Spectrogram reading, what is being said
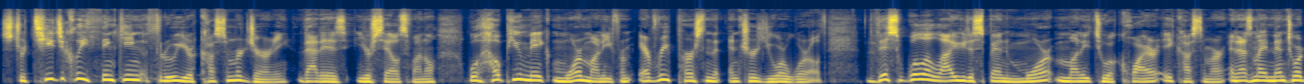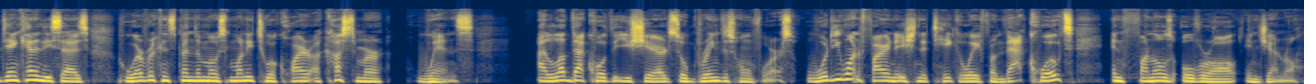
Strategically thinking through your customer journey, that is, your sales funnel, will help you make more money from every person that enters your world. This will allow you to spend more money to acquire a customer. And as my mentor Dan Kennedy says, whoever can spend the most money to acquire a customer wins. I love that quote that you shared. So bring this home for us. What do you want Fire Nation to take away from that quote and funnels overall in general?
